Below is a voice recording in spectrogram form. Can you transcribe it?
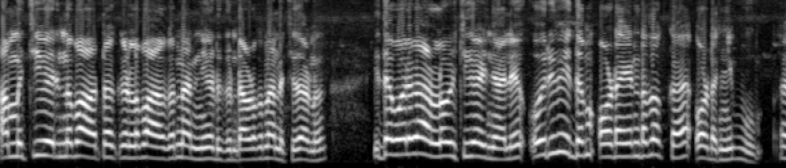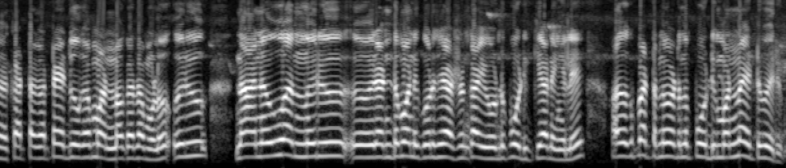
അമ്മച്ചി വരുന്ന ഭാഗത്തൊക്കെ ഉള്ള ഭാഗം നനഞ്ഞ് എടുക്കുന്നുണ്ട് അവിടെയൊക്കെ നനച്ചതാണ്. ഇതേപോലെ വെള്ളം ഒഴിച്ച് കഴിഞ്ഞാൽ ഒരുവിധം ഉടയേണ്ടതൊക്കെ ഉടഞ്ഞു പോവും. ഏഹ് കട്ടകട്ടയായിട്ടുള്ള മണ്ണൊക്കെ നമ്മൾ ഒരു നനവ് വന്നൊരു രണ്ട് മണിക്കൂർ ശേഷം കൈകൊണ്ട് പൊടിക്കുകയാണെങ്കിൽ അതൊക്കെ പെട്ടെന്ന് പെട്ടെന്ന് പൊടിമണ്ണായിട്ട് വരും.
